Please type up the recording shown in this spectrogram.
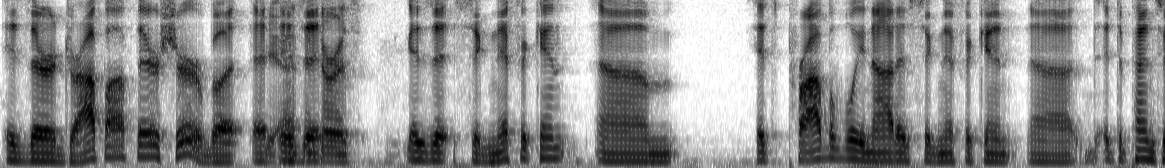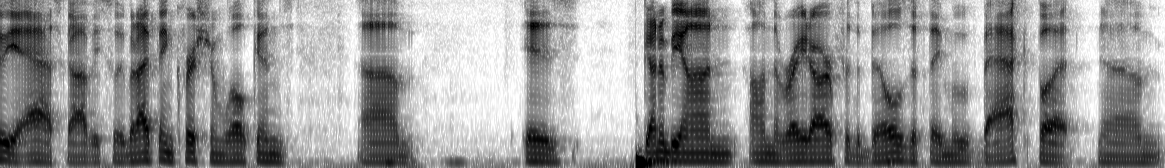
is there a drop off there? Sure. But yeah, is it, there is. is it significant? Um, it's probably not as significant. Uh, it depends who you ask, obviously, but I think Christian Wilkins um, is going to be on on the radar for the Bills if they move back. But um,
